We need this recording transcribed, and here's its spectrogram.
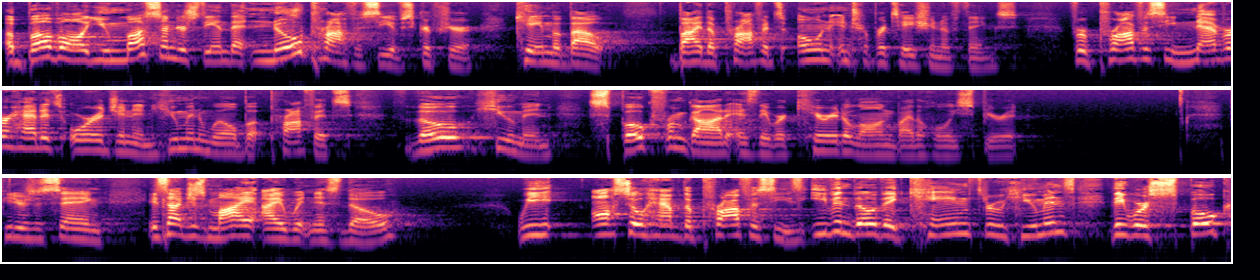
Above all, you must understand that no prophecy of Scripture came about by the prophet's own interpretation of things. For prophecy never had its origin in human will, but prophets, though human, spoke from God as they were carried along by the Holy Spirit. Peter's is saying, it's not just my eyewitness, though. We also have the prophecies. Even though they came through humans, they were spoke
